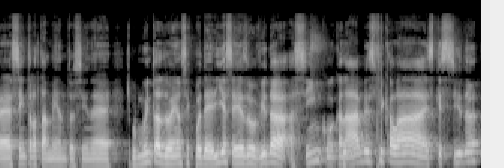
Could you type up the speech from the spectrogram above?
é, sem tratamento, assim, né? Tipo, muita doença que poderia ser resolvida assim, com a cannabis, fica lá esquecida,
